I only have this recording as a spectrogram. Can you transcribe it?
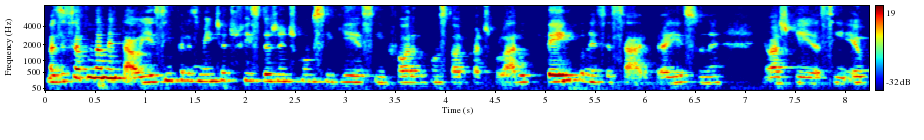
Mas isso é fundamental, e isso, infelizmente, é difícil da gente conseguir, assim, fora do consultório particular, o tempo necessário para isso, né? Eu acho que, assim, eu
